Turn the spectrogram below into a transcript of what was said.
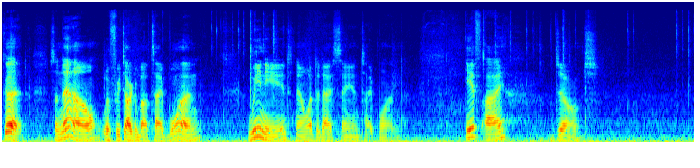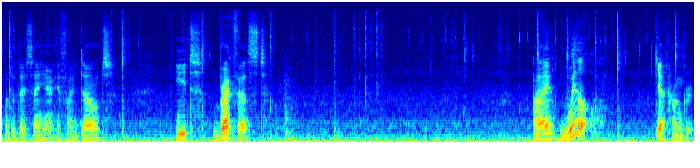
Good. So now, if we talk about type 1, we need, now what did I say in type 1? If I don't, what did they say here? If I don't eat breakfast, I will get hungry.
